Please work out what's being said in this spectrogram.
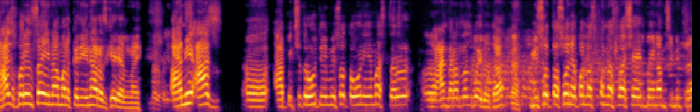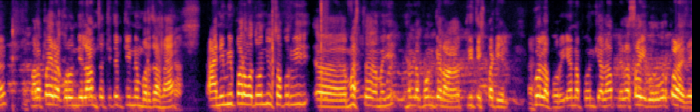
आजपर्यंत साईनं आम्हाला कधी नाराज केलेला नाही. बरोबर. आणि आज अपेक्षित होते. मी स्वतःहून हे मास्तर अंधारातलाच बैल. होता. मी स्वतः सोन्या पन्नास पन्नासला शाहीद बहीण आमचे मित्र मला पैरा करून दिला. आमचा तिथे तीन नंबर झाला. आणि मी परवा दोन दिवसापूर्वी मस्त म्हणजे ह्यांना फोन केला प्रितेश पाटील कोल्हापूर. यांना फोन केला आपल्याला साई बरोबर पळायचंय.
